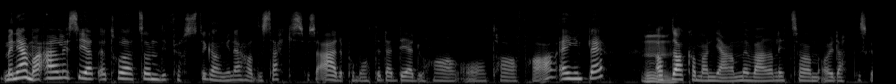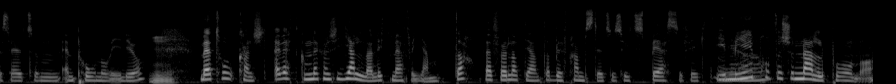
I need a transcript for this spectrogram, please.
Men jeg må ærlig si at jeg tror at sånn de første gangene jeg hadde sex, så er det på en måte det er det du har å ta fra, egentlig. Mm. At da kan man gjerne være litt sånn Oi, dette skal se ut som en pornovideo. Mm. Men jeg tror kanskje Jeg vet ikke om det kanskje gjelder litt mer for jenter. For jeg føler at jenter blir fremstilt så sykt spesifikt i mye Ja. profesjonell porno.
